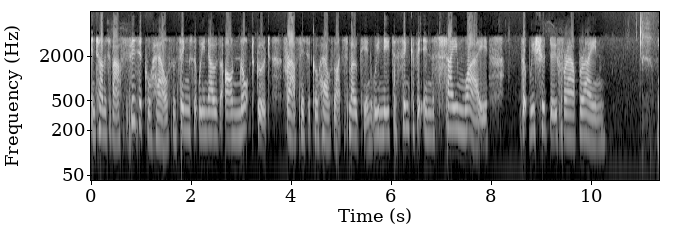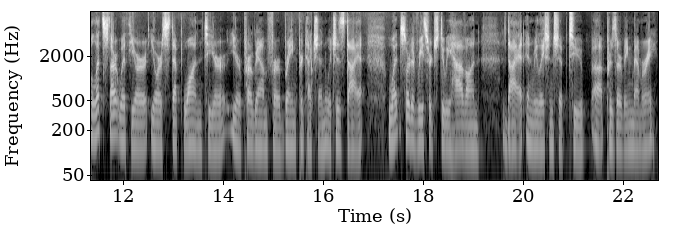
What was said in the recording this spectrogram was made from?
in terms of our physical health and things that we know that are not good for our physical health, like smoking, we need to think of it in the same way that we should do for our brain. Well, let's start with your your step one to your your program for brain protection, which is diet. What sort of research do we have on diet in relationship to uh, preserving memory?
